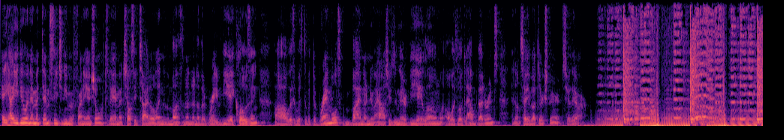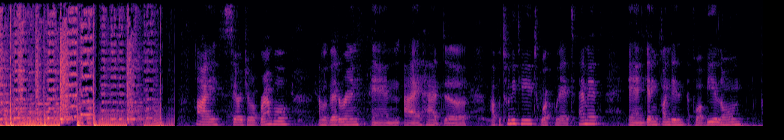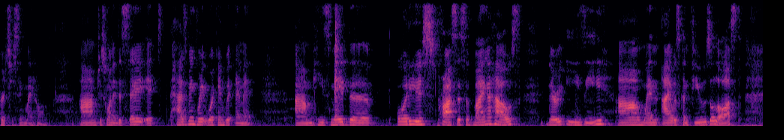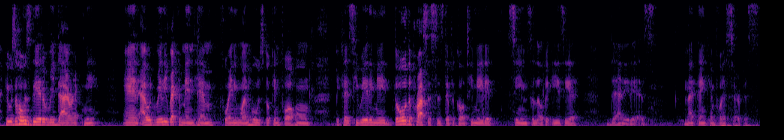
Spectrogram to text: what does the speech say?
Hey, how you doing? Emmett Dempsey, Geneva Financial. Today I'm at Chelsea Title, end of the month, and another great VA closing uh, with with the, with the Brambles buying their new house using their VA loan. Always love to help veterans, and they'll tell you about their experience. Here they are. Hi, Sarah Gerald Bramble. I'm a veteran, and I had the opportunity to work with Emmett and getting funded for a VA loan purchasing my home. Um, just wanted to say it has been great working with Emmett. Um, he's made the arduous process of buying a house very easy. Um, when I was confused or lost, he was always there to redirect me. And I would really recommend him for anyone who's looking for a home because he really made, though the process is difficult, he made it seems a little bit easier than it is. And I thank him for his service.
